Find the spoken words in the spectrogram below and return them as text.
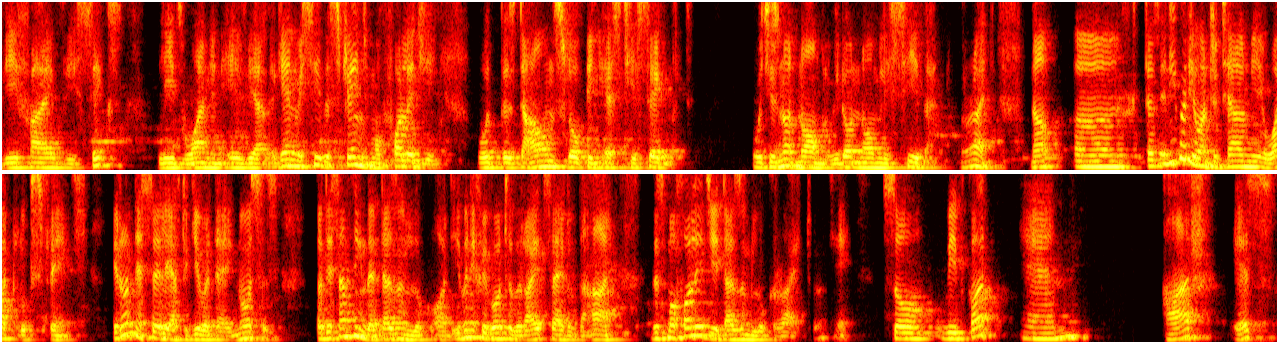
V5, V6, leads one in AVL. Again, we see the strange morphology with this down sloping ST segment, which is not normal. We don't normally see that. All right. Now, uh, does anybody want to tell me what looks strange? You don't necessarily have to give a diagnosis, but there's something that doesn't look odd. Even if we go to the right side of the heart, this morphology doesn't look right. Okay. So we've got an RS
